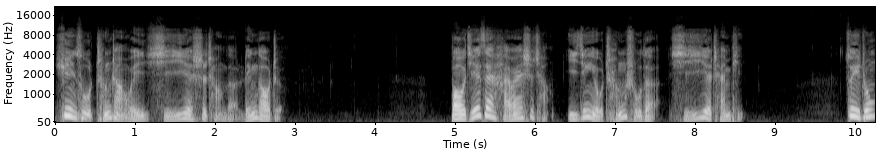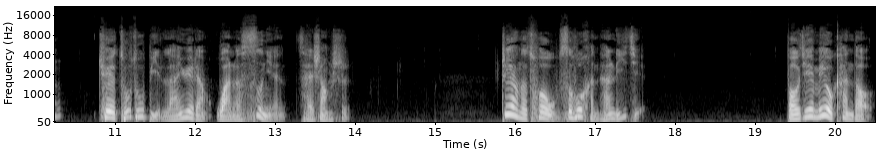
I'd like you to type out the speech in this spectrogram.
迅速成长为洗衣液市场的领导者。宝洁在海外市场已经有成熟的洗衣液产品，最终却足足比蓝月亮晚了四年才上市。这样的错误似乎很难理解。宝洁没有看到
